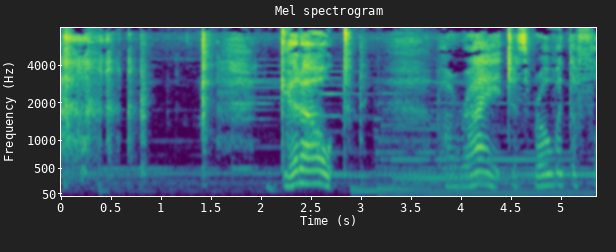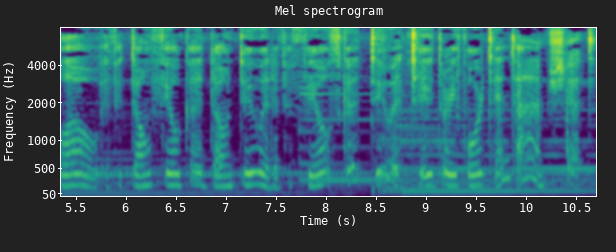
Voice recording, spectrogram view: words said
Get out. Right, just roll with the flow. If it don't feel good, don't do it. If it feels good, do it. Two, three, four, ten times. Shit.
